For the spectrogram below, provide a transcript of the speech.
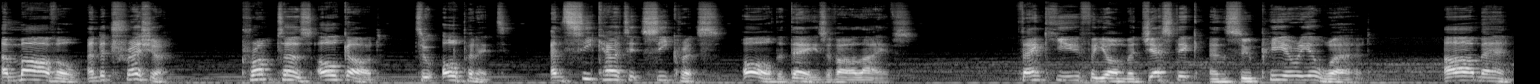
a marvel, and a treasure. Prompt us, O God, to open it and seek out its secrets all the days of our lives. Thank you for your majestic and superior word. Amen.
